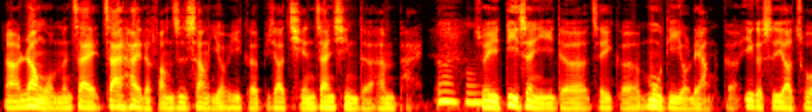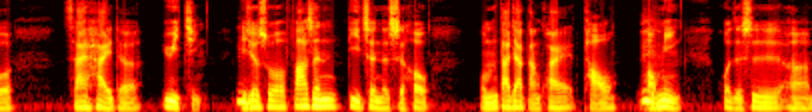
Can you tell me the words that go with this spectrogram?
那让我们在灾害的防治上有一个比较前瞻性的安排。嗯，所以地震仪的这个目的有两个，一个是要做灾害的预警，也就是说发生地震的时候，我们大家赶快逃逃命，或者是呃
